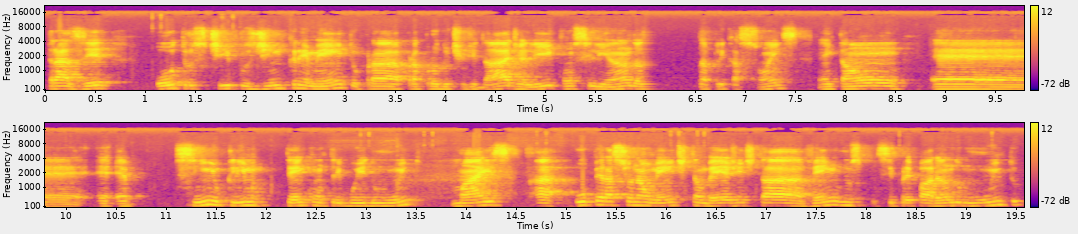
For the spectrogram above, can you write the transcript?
trazer outros tipos de incremento para a produtividade ali, conciliando as aplicações. Então, é, é, é, sim, o clima tem contribuído muito, mas a, operacionalmente também a gente tá, vem nos, se preparando muito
